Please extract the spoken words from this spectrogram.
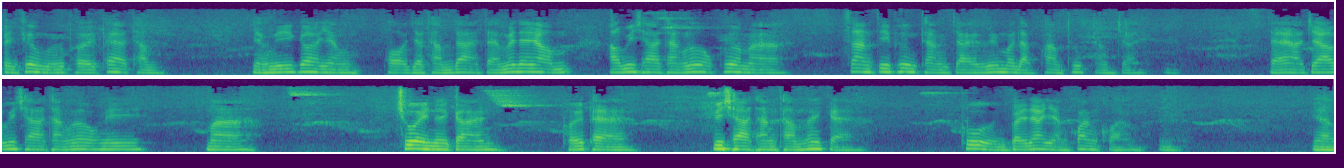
เป็นเครื่องมือเผยแพร่ธรรม อย่างนี้ก็ยังพอจะทำได้ แต่ไม่ได้เอาเอาวิชาทางโลกเพื่อมาสร้างที่พึ่งทางใจหรือมาดับความทุกข์ทางใจ แต่อาจจะเอาวิชาทางโลกนี้มาช่วยในการเผยแผ่วิชาทางธรรมให้แก่ ผู้อื่นไปได้อย่างกว้างขวาง อย่าง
